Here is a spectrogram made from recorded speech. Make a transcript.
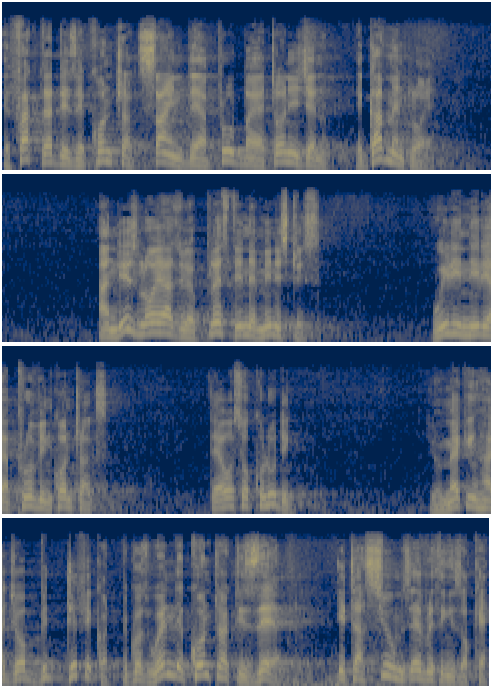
The fact that there's a contract signed there approved by Attorney General, a government lawyer, and these lawyers were placed in the ministries, willy-nilly approving contracts, they're also colluding. You're making her job a bit difficult because when the contract is there, it assumes everything is okay.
